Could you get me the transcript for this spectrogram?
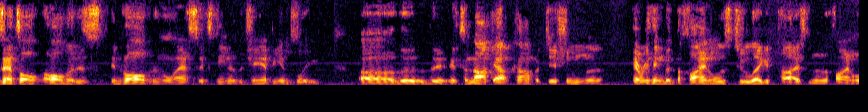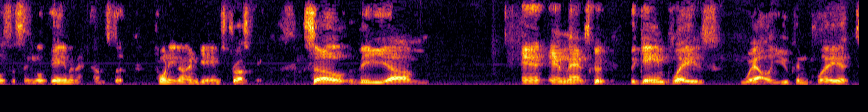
hmm. that's all all that is involved in the last 16 of the Champions League. Uh, the, the it's a knockout competition. The, everything but the final is two-legged ties, and then the final is a single game, and it comes to 29 games. Trust me. So the um, and and that's good. The game plays well. You can play it.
